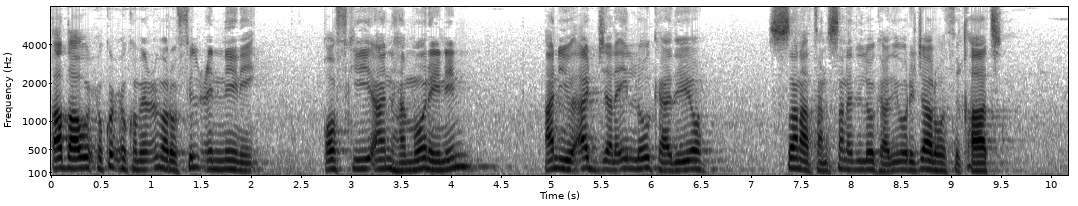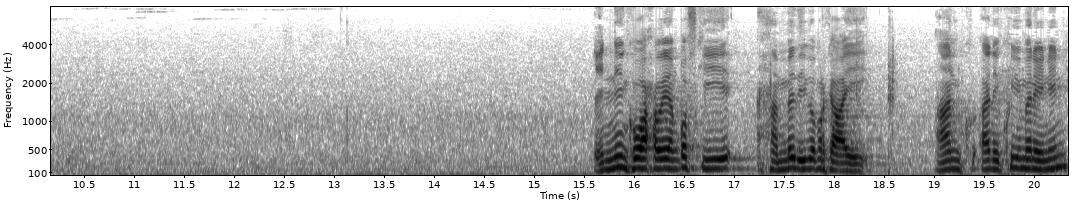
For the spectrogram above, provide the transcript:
qadaa wuxuu ku xukumay cumaru fi lciniini qofkii aan hamooneynin an yu-ajala in loo kaadiyo sanatan sanad in loo kaadiyo warijaaluhu hiqaat ciniinku waxa weeyaan qofkii hamadiiba markaa ay aan aanay ku imaneynin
